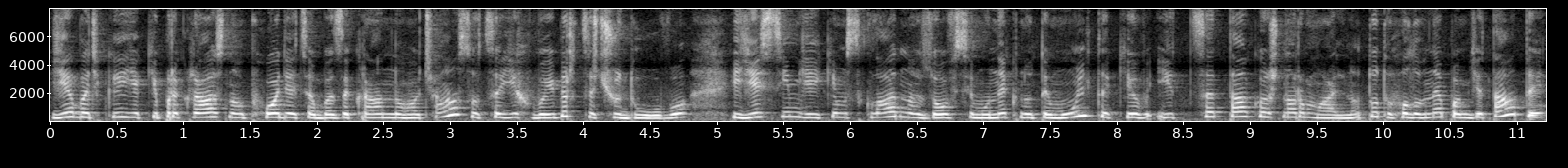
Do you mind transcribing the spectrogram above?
Є батьки, які прекрасно обходяться без екранного часу, це їх вибір, це чудово. І є сім'ї, яким складно зовсім уникнути мультиків, і це також нормально. Тут головне пам'ятати,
